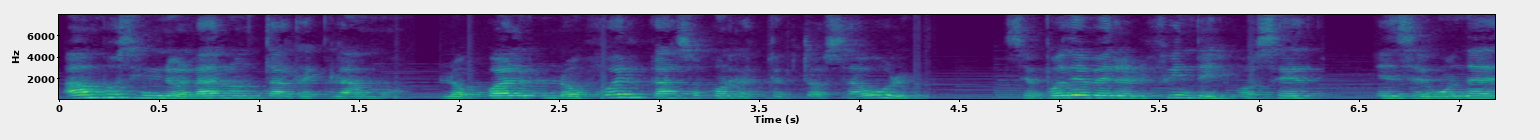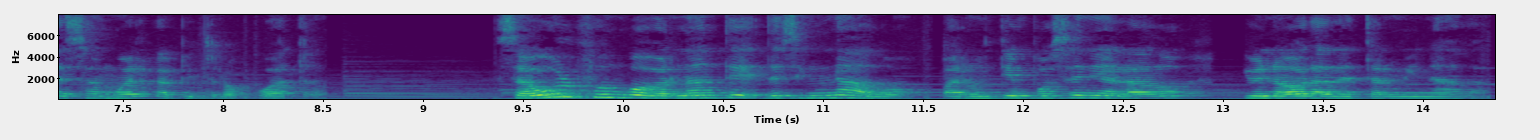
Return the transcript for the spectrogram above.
ambos ignoraron tal reclamo, lo cual no fue el caso con respecto a Saúl. Se puede ver el fin de Isboset en 2 de Samuel capítulo 4. Saúl fue un gobernante designado para un tiempo señalado y una hora determinada,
